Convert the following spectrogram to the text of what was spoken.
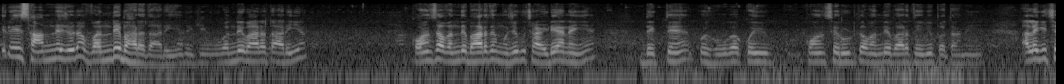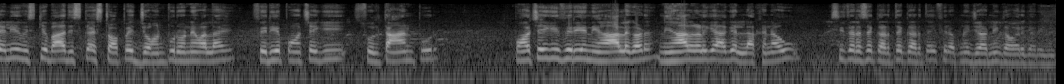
मेरे सामने जो ना, वंदे भारत आ रही है। देखिए वंदे भारत आ रही है। कौन सा वंदे भारत है, मुझे कुछ आइडिया नहीं है। देखते हैं, कोई होगा, कोई कौन से रूट का वंदे भारत ये भी पता नहीं है। हालाँकि चलिए इसके बाद इसका स्टॉपेज जौनपुर होने वाला है, फिर ये पहुँचेगी सुल्तानपुर, पहुँचेगी फिर ये निहालगढ़ निहालगढ़ के आगे लखनऊ, इसी तरह से करते करते फिर अपनी जर्नी कवर करेगी।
